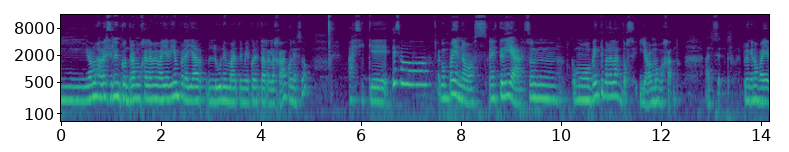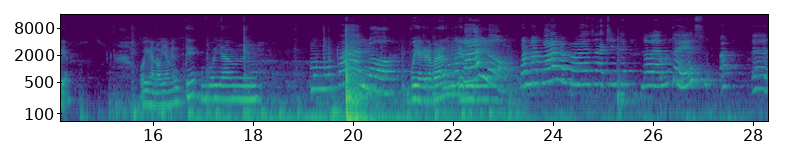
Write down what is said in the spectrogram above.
Y vamos a ver si la encontramos, ojalá me vaya bien para ya lunes, martes, miércoles estar relajada con eso. Así que eso, acompáñennos en este día. Son como 20 para las 12 y ya vamos bajando al centro. Espero que nos vaya bien. Oigan, obviamente voy a... Mm, Mamá Palo. Voy a grabar el... Mamá Palo, pues aquí no me gusta eso. Ah, eh,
